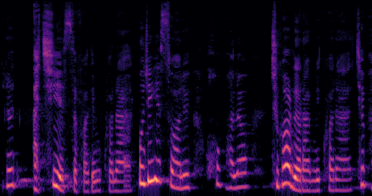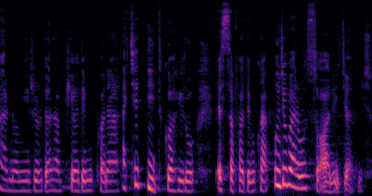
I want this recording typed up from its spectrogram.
اینا از چی استفاده می‌کنن؟ اونجا یه سواله خب حالا چیکار دارن می‌کنن؟ چه برنامه رو دارن پیاده می‌کنن؟ از چه دیدگاهی رو استفاده می‌کنن؟ اونجا برای ما سوال ایجاد میشه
